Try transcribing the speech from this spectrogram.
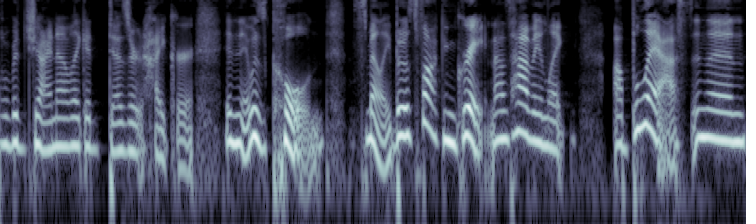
a vagina, like a desert hiker. And it was cold, smelly, but it was fucking great. And I was having like, a blast. And then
